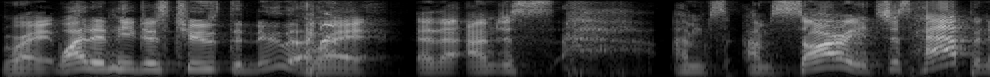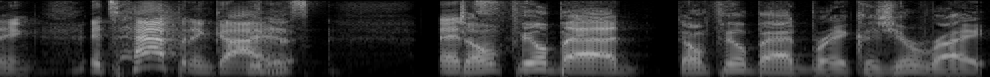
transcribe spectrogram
right. Why didn't he just choose to do that? Right. And I- I'm just. I'm. I'm sorry. It's just happening. It's happening, guys. It's, Don't feel bad. Don't feel bad, Bray, because you're right.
